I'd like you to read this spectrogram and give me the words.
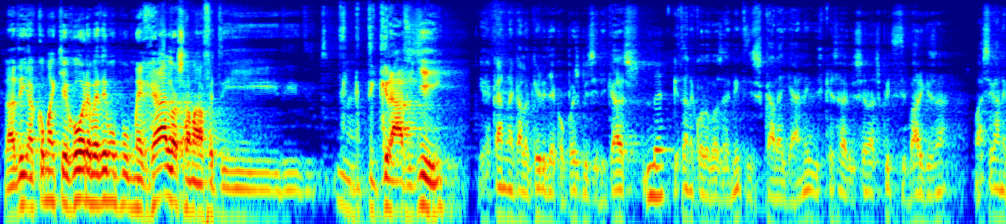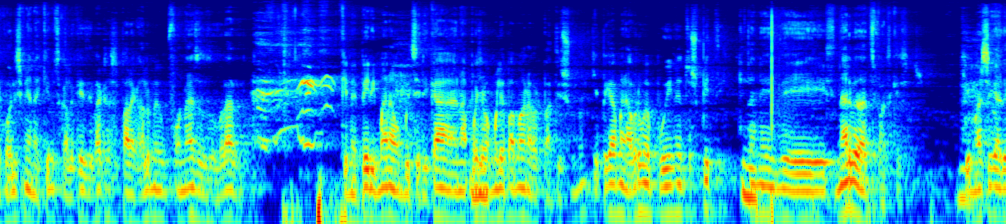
Δηλαδή, ακόμα και εγώ, ρε παιδί μου, που μεγάλωσα με αυτή τη, τη- Ναι. τη- την κραυγή. Είχα κάνει ένα καλοκαίρι διακοπές Μπιζιλικάς. Ναι. Ήταν Κολοβαζανίτης, Καραγιανίδη και σε ένα σπίτι στη Βάρκιζα. Μας είχαν κολλήσει μια ανακοίνωση το καλοκαίρι στη Βάρκιζα. Σας παρακαλώ, με μου φωνάζετε το βράδυ. και με πήρε η μάνα μου Μπιζιλικά ένα απόγευμα μου λέει πάμε να περπατήσουμε. Και πήγαμε να βρούμε που είναι το σπίτι. Και ήταν ε, στην άλλη πλευρά της Βάρκιζα. Και μας είχατε,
